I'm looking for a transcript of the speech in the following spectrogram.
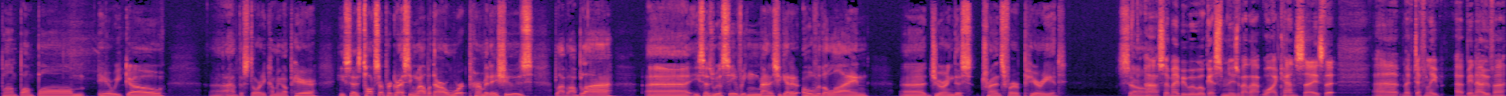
Bum bum bum. Here we go. Uh, I have the story coming up here. He says talks are progressing well, but there are work permit issues. Blah blah blah. Uh, he says we'll see if we can manage to get it over the line uh, during this transfer period. So Ah, so maybe we will get some news about that. What I can say is that uh, they've definitely uh, been over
